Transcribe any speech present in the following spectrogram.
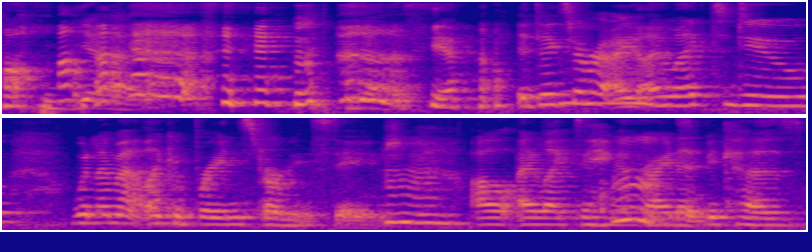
long Yes. Yes. yeah It takes forever. I, I like to do when I'm at like a brainstorming stage. Mhm. I'll, I like to Hmm. handwrite it because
